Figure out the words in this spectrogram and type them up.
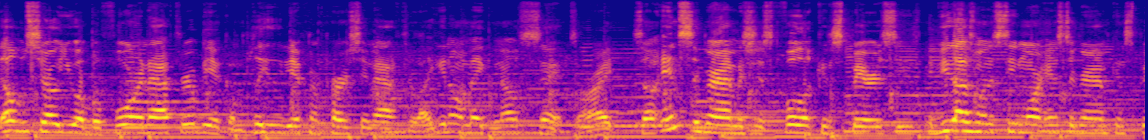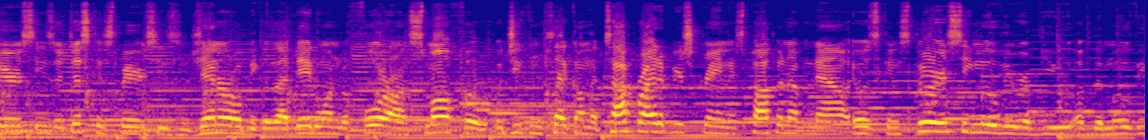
they'll show you a before and after. It'll be a completely different person after. Like, it don't make no sense, alright? So, Instagram is just full of conspiracies. If you guys want to see more Instagram conspiracies or just conspiracies in general, because I did one before on Smallfoot, which you can click on the top right of your screen. It's popping up now. It was a conspiracy movie review of the movie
